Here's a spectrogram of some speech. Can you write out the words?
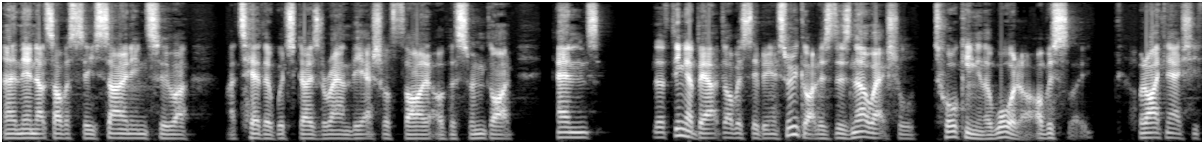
and then it's obviously sewn into a, a tether which goes around the actual thigh of the swim guide. And the thing about obviously being a swim guide is there's no actual talking in the water, obviously, but I can actually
